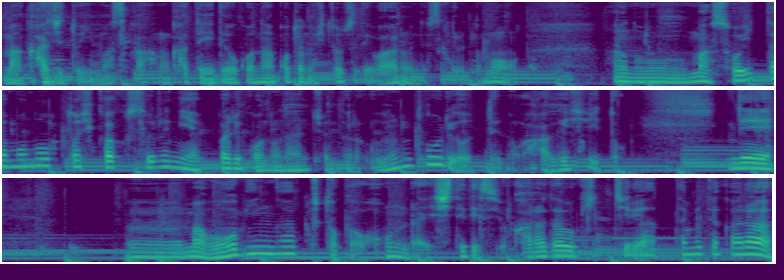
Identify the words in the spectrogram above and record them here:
まあ、家事といいますか家庭で行うことの一つではあるんですけれどもあのまあそういったものと比較するにやっぱりこの何て言うんだろう運動量っていうのが激しいと。でうんまあウォーミングアップとかを本来してですよ。体をきっちり温めてから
